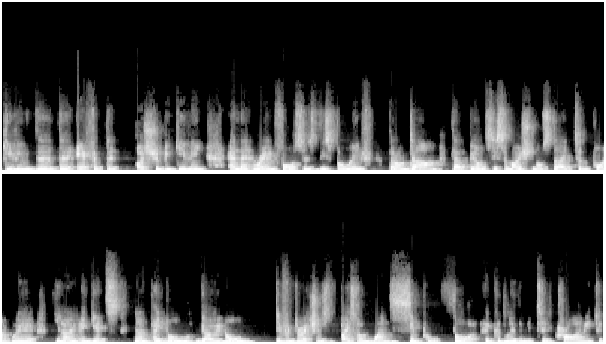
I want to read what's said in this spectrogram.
giving the the effort that I should be giving, and that reinforces this belief that I'm dumb. That builds this emotional state to the point where you know it gets. You know, people go in all different directions based on one simple thought. It could lead them into crime, into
